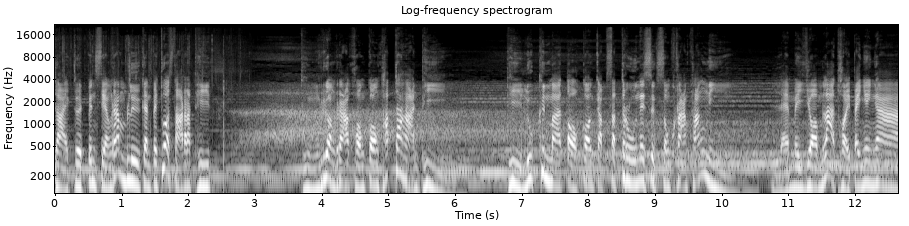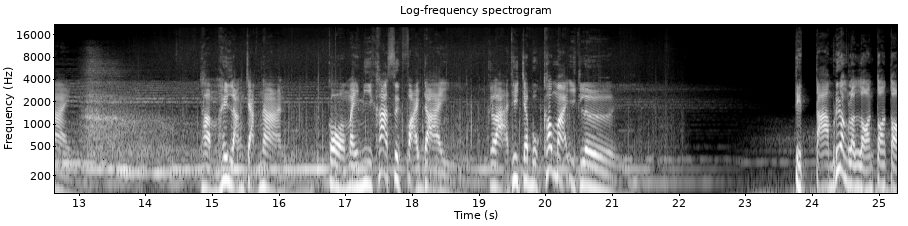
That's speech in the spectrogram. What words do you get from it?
ได้เกิดเป็นเสียงร่ำลือกันไปทั่วสารทิศ ถึงเรื่องราวของกองทัพทหารผีที่ลุกขึ้นมาต่อกรกับศัตรูในศึกสงครามครั้งนี้ และไม่ยอมล่าถอยไปง่าย ๆ ทำให้หลังจากนั้นก็ไม่มีข้าศึกฝ่ายใด กล้าที่จะบุกเข้ามาอีกเลย ติดตามเรื่องหลอนๆตอนต่อ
